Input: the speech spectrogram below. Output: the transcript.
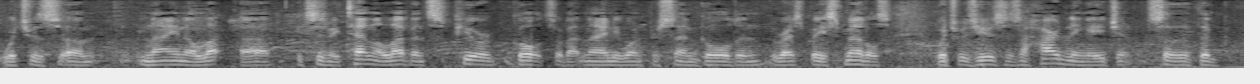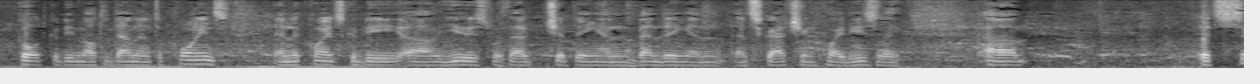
which was um, nine, uh, excuse me, 10 elevenths pure gold, so about 91% gold and the rest base metals, which was used as a hardening agent so that the gold could be melted down into coins and the coins could be uh, used without chipping and bending and, and scratching quite easily. Um, it's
